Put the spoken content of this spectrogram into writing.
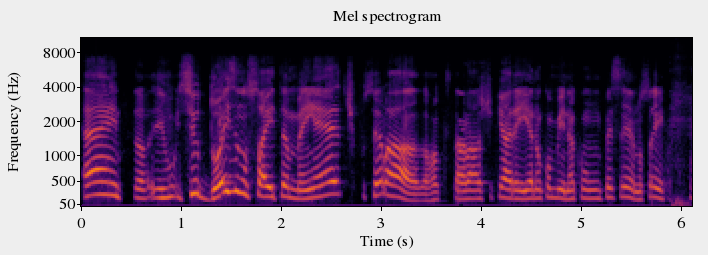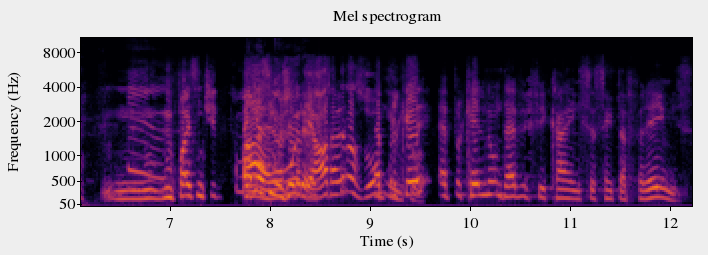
É, então. E se o 2 não sair também, é tipo, sei lá, a Rockstar acha que a areia não combina com o PC, não sei. N- Não faz sentido. É É que assim, o atrasou é muito. porque, é porque ele não deve ficar em 60 frames.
